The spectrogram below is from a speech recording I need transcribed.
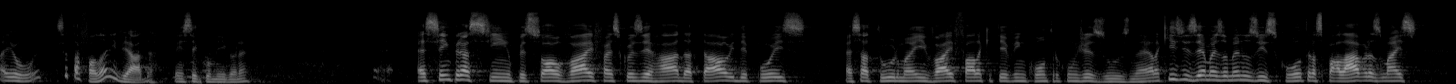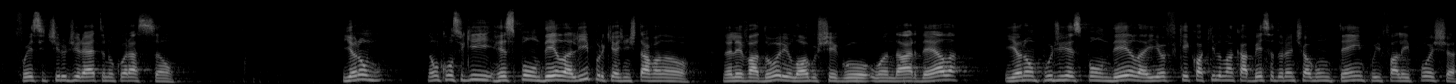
Aí eu: O que você está falando, enviada? Pensei comigo, né? É sempre assim: o pessoal vai, faz coisa errada tal, e depois essa turma aí vai e fala que teve encontro com Jesus, né? Ela quis dizer mais ou menos isso, com outras palavras, mas foi esse tiro direto no coração. E eu não, não consegui respondê-la ali, porque a gente estava no, no elevador e logo chegou o andar dela e eu não pude respondê-la e eu fiquei com aquilo na cabeça durante algum tempo e falei, poxa,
